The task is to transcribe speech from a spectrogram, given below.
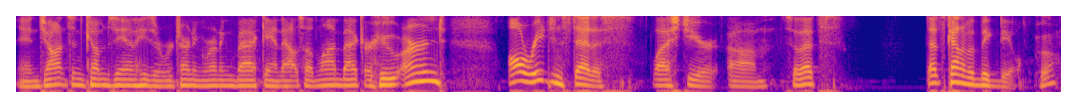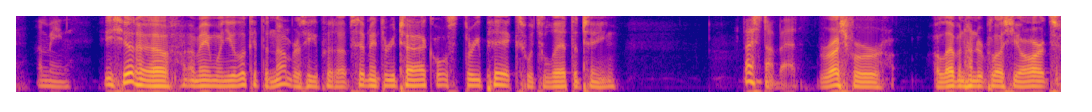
And Johnson comes in. He's a returning running back and outside linebacker who earned all region status last year. Um, so that's that's kind of a big deal. Well, I mean, he should have. I mean, when you look at the numbers he put up 73 tackles, three picks, which led the team, that's not bad. rush for 1,100 plus yards,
